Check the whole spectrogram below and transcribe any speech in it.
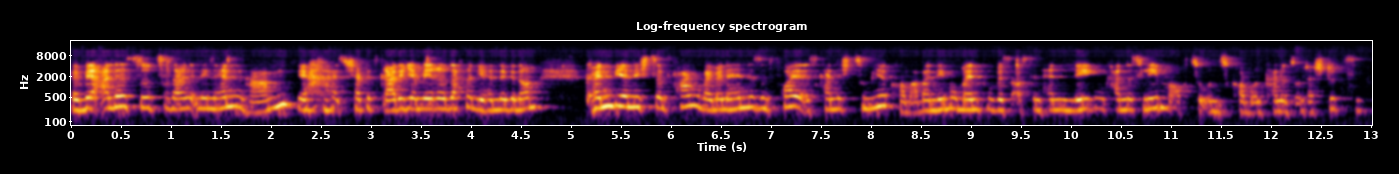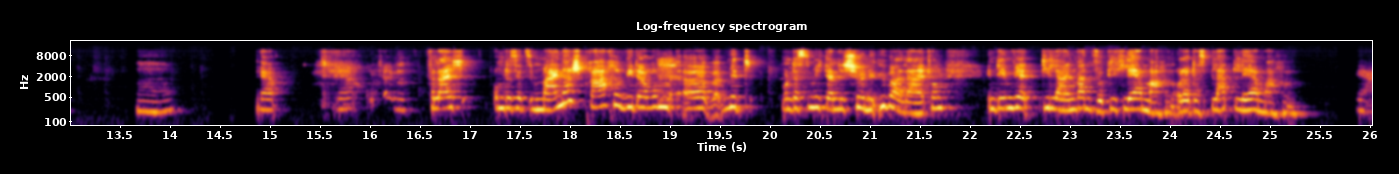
Wenn wir alles sozusagen in den Händen haben, ja, also ich habe jetzt gerade hier mehrere Sachen in die Hände genommen, können wir nichts empfangen, weil meine Hände sind voll, es kann nicht zu mir kommen. Aber in dem Moment, wo wir es aus den Händen legen, kann das Leben auch zu uns kommen und kann uns unterstützen. Mhm. Ja. ja. Und, ähm, vielleicht, um das jetzt in meiner Sprache wiederum äh, mit, und das ist nämlich dann eine schöne Überleitung, indem wir die Leinwand wirklich leer machen oder das Blatt leer machen. Ja.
